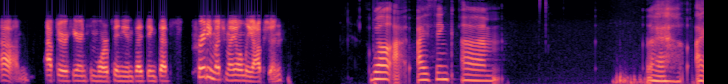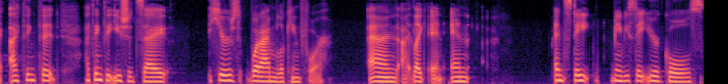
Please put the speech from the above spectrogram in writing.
um, after hearing some more opinions, I think that's pretty much my only option. Well, I, I think um, I I think that I think that you should say, "Here's what I'm looking for," and I, like and and and state maybe state your goals.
